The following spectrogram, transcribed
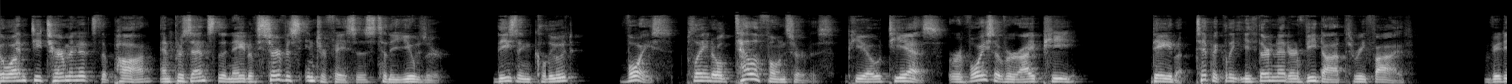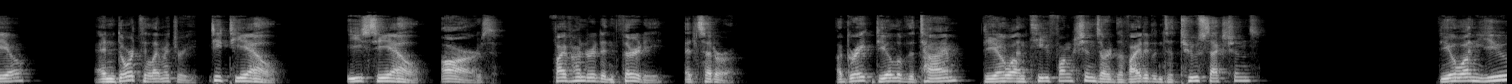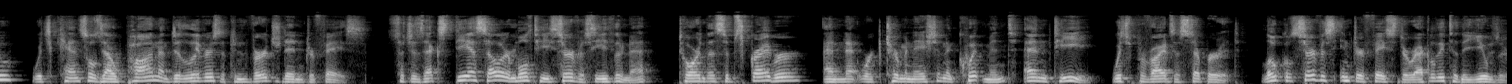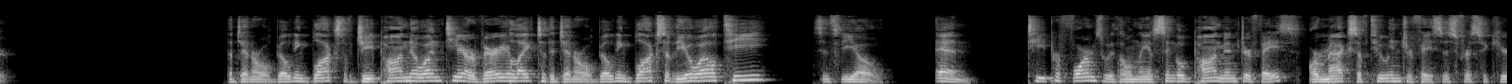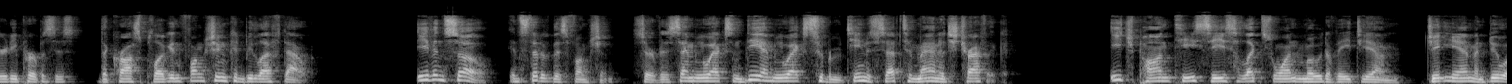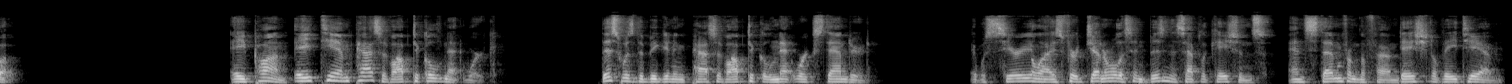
ONT terminates the PON and presents the native service interfaces to the user. These include voice, plain old telephone service, POTS, or voice over IP, data, typically Ethernet or V.35, video, and door telemetry, TTL, ECL, ARS, 530, etc. A great deal of the time, the ONT functions are divided into two sections. The ONU, which cancels out PON and delivers a converged interface, such as XDSL or multi-service Ethernet, toward the subscriber, and network termination equipment, NT, which provides a separate, local service interface directly to the user. The general building blocks of GPON ONT are very alike to the general building blocks of the OLT, since the O N T performs with only a single PON interface or max of two interfaces for security purposes, the cross plugin function can be left out. Even so, instead of this function, service MUX and DMUX subroutine is set to manage traffic. Each PON TC selects one mode of ATM, GEM and DUO. A PON ATM Passive Optical Network. This was the beginning passive optical network standard. It was serialized for generalist and business applications, and stemmed from the foundation of ATM.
